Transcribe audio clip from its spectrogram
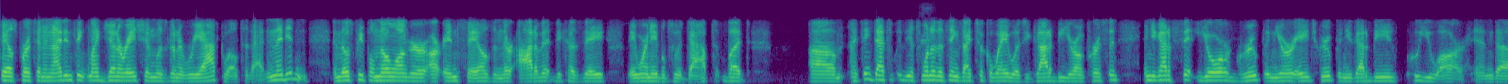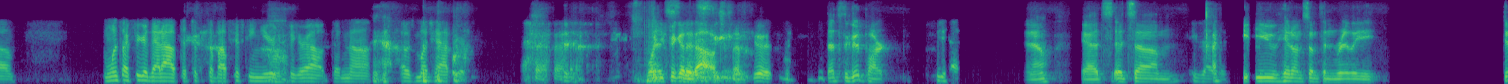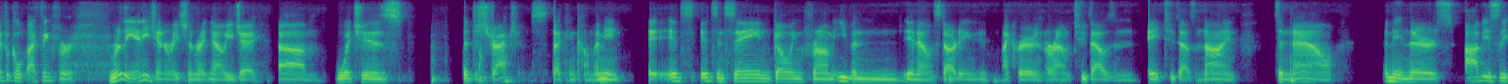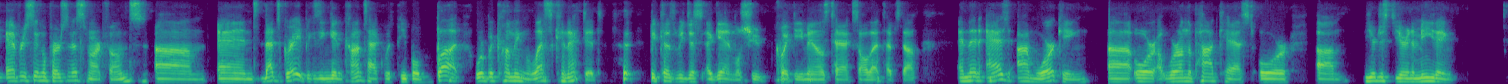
salesperson and I didn't think my generation was going to react well to that and they didn't. And those people no longer are in sales and they're out of it because they they weren't able to adapt. But um, I think that's it's one of the things I took away was you got to be your own person and you got to fit your group and your age group and you got to be who you are. And uh, once I figured that out, that took about 15 years to figure out. Then uh, I was much happier. well, you figured it out. That's good. That's the good part. Yeah. You know. Yeah. It's it's um. Exactly. you hit on something really difficult, I think, for really any generation right now, EJ, um, which is the distractions that can come. I mean, it's it's insane going from even you know starting my career in around 2008 2009 to now i mean there's obviously every single person has smartphones um, and that's great because you can get in contact with people but we're becoming less connected because we just again we'll shoot quick emails, texts, all that type of stuff. And then as I'm working, uh, or we're on the podcast, or um, you're just you're in a meeting,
